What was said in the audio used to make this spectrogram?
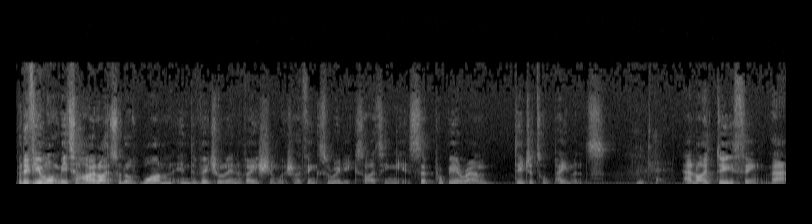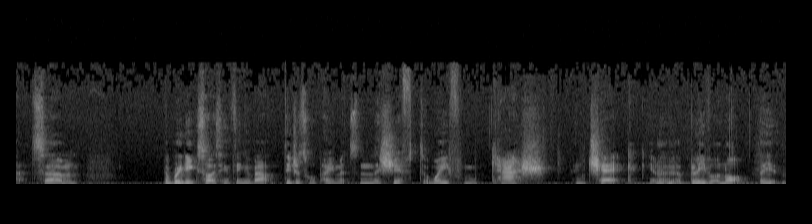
But if you want me to highlight sort of one individual innovation, which I think is really exciting, it's probably around digital payments. Okay. And I do think that um, the really exciting thing about digital payments and the shift away from cash and check, you know, mm-hmm. believe it or not, they, mm-hmm.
